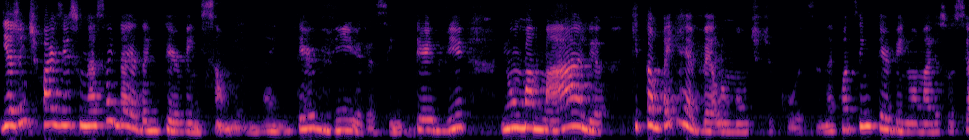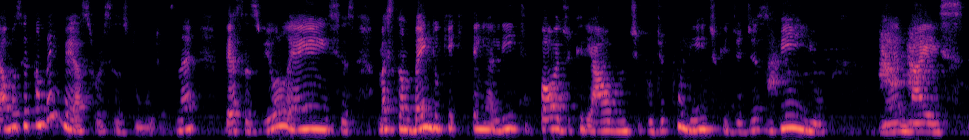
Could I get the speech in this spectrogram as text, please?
E a gente faz isso nessa ideia da intervenção mesmo, né? Intervir, assim, intervir numa malha que também revela um monte de coisa, né? Quando você intervém numa malha social, você também vê as forças duras, né? Dessas violências, mas também do que, que tem ali que pode criar algum tipo de política e de desvio, né? Mas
